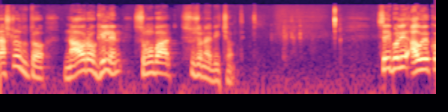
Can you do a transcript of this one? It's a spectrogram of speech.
ରାଷ୍ଟ୍ରଦୂତ ନାଓର ଗିଲେନ୍ ସୋମବାର ସୂଚନା ଦେଇଛନ୍ତି। ସେହିଭଳି ଆଉ ଏକ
